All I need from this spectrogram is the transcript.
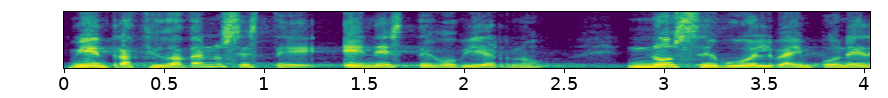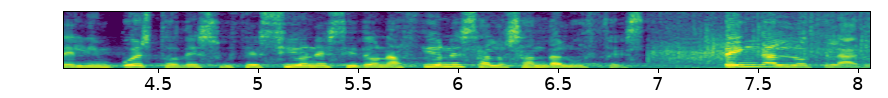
Mientras Ciudadanos esté en este Gobierno, no se vuelve a imponer el impuesto de sucesiones y donaciones a los andaluces. Ténganlo claro.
